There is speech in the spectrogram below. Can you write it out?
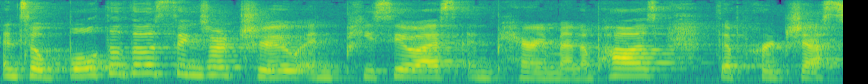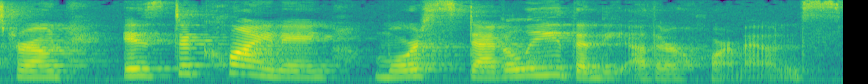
And so both of those things are true in PCOS and perimenopause. The progesterone is declining more steadily than the other hormones.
